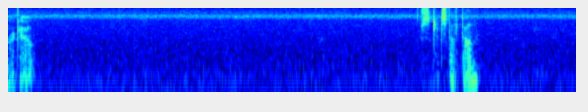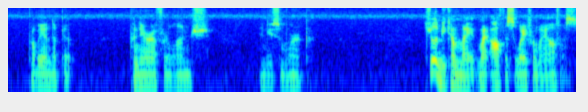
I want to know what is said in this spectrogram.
Work out. Just get stuff done. Probably end up at Panera for lunch and do some work. It's really become my, my office away from my office.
